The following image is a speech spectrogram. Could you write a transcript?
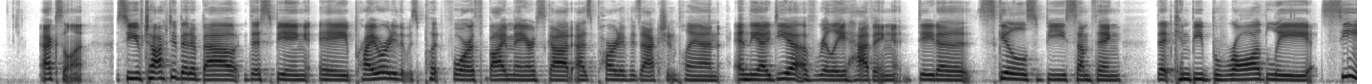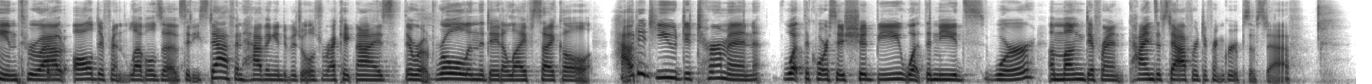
excellent. So you've talked a bit about this being a priority that was put forth by Mayor Scott as part of his action plan and the idea of really having data skills be something that can be broadly seen throughout all different levels of city staff and having individuals recognize their role in the data lifecycle. How did you determine what the courses should be, what the needs were among different kinds of staff or different groups of staff?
